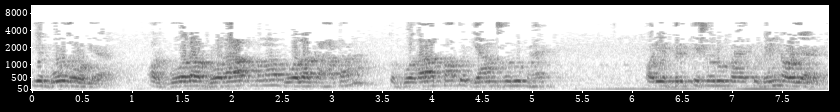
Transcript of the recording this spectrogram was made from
ये बोध हो गया। और बोध, बोधात्मना, बोधा कहा था ना तो बोधात्मा तो ज्ञान स्वरूप है। और ये वृत्ति स्वरूप है तो भिन्न हो जाएगा।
